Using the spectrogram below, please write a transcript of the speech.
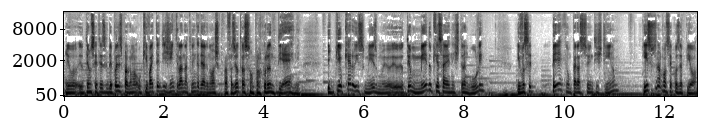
eu, eu tenho certeza que depois desse programa, o que vai ter de gente lá na clínica diagnóstica para fazer ultrassom procurando de hérnia, e eu quero isso mesmo, eu, eu- tenho medo que essa hérnia estrangule e você perca um pedaço do seu intestino. Isso não acontecer coisa pior.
